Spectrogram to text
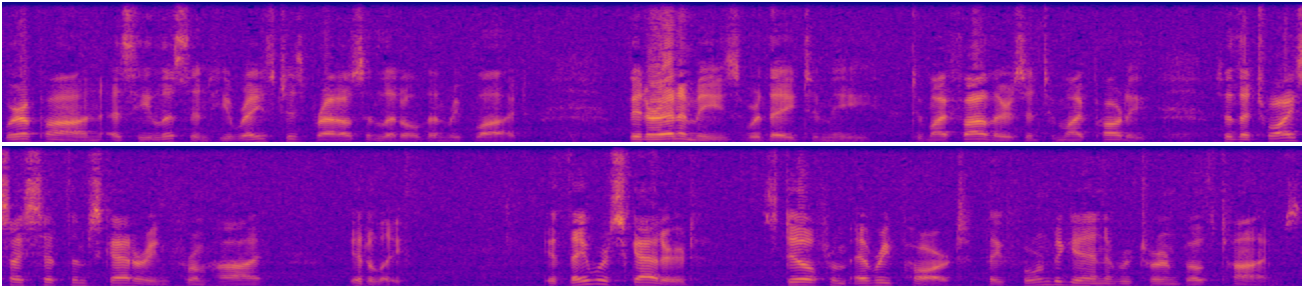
Whereupon, as he listened, he raised his brows a little, then replied, Bitter enemies were they to me, to my fathers and to my party, so that twice I sent them scattering from high Italy. If they were scattered, still from every part, they formed again and returned both times,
